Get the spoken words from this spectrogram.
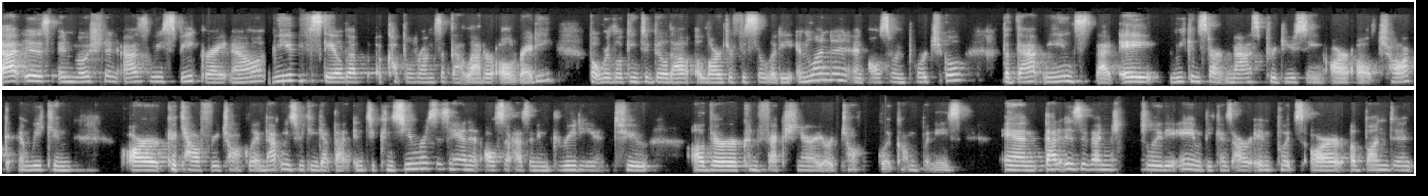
That is in motion as we speak right now. We've scaled up a couple rungs of that ladder already, but we're looking to build out a larger facility in London and also in Portugal. But that means that A, we can start mass producing our alt choc and we can our cacao free chocolate. And that means we can get that into consumers' hand and also as an ingredient to other confectionery or chocolate companies. And that is eventually the aim because our inputs are abundant.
